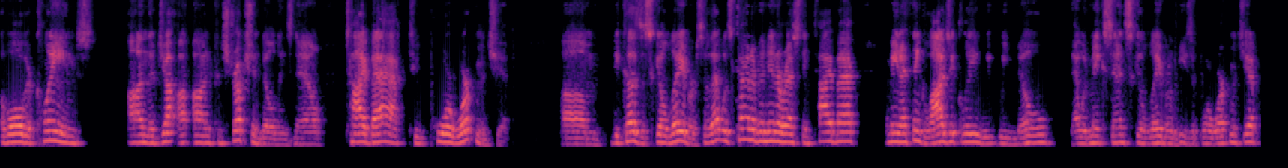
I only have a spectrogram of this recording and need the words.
of all their claims on the jo- uh, on construction buildings now tie back to poor workmanship um, because of skilled labor. So that was kind of an interesting tie back. I mean, I think logically we, we know that would make sense. Skilled labor leads to poor workmanship.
